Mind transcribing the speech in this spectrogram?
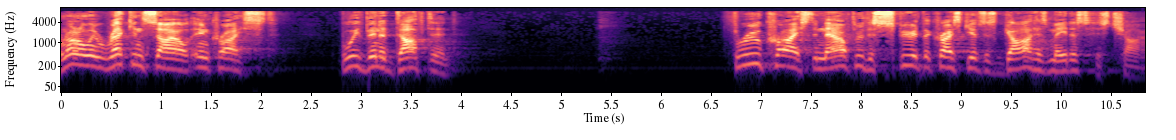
we're not only reconciled in Christ, but we've been adopted through Christ and now through the Spirit that Christ gives us. God has made us his child.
